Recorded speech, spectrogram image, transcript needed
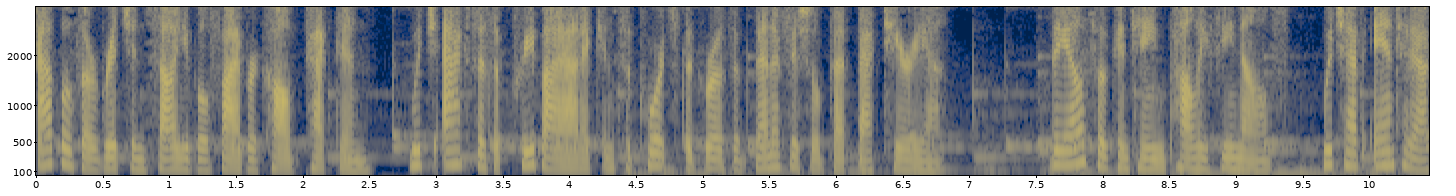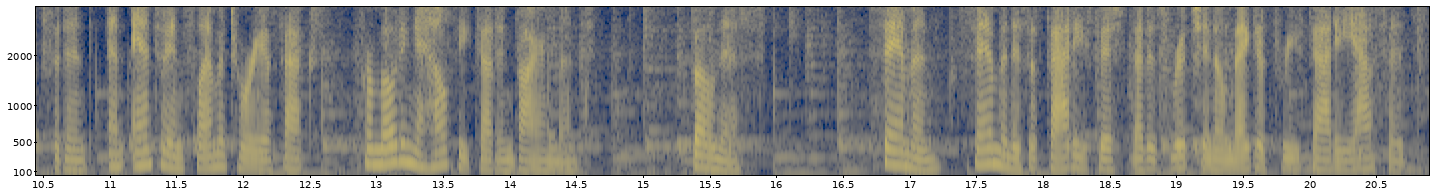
Apples are rich in soluble fiber called pectin, which acts as a prebiotic and supports the growth of beneficial gut bacteria. They also contain polyphenols, which have antioxidant and anti inflammatory effects, promoting a healthy gut environment. Bonus Salmon Salmon is a fatty fish that is rich in omega 3 fatty acids,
